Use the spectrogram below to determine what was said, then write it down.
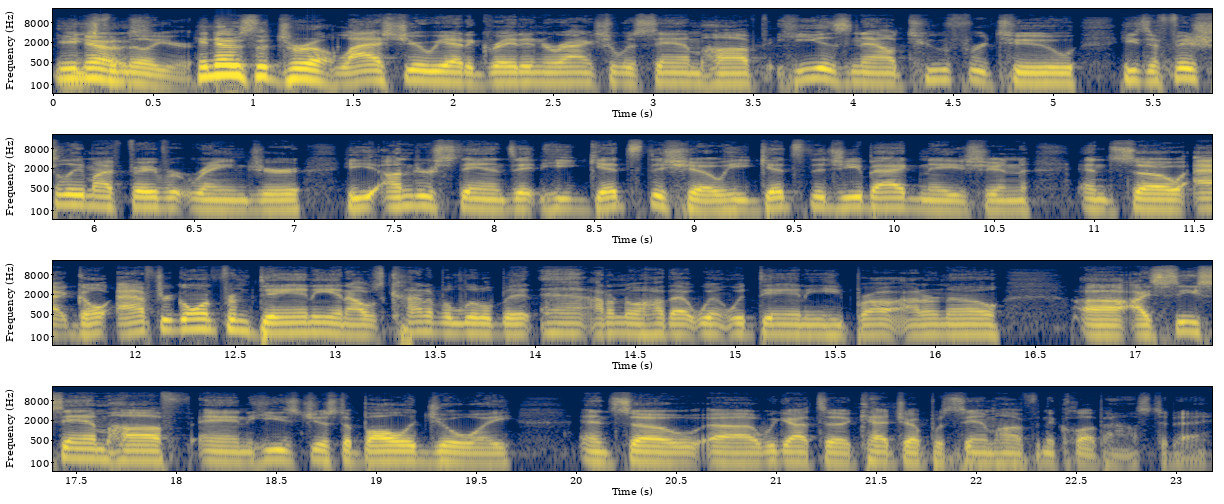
He he's knows. familiar. He knows the drill. Last year we had a great interaction with Sam Huff. He is now two for two. He's officially my favorite Ranger. He understands it. He gets the show. He gets the G Bag Nation. And so at go after going from Danny, and I was kind of a little bit, eh, I don't know how that went with Danny. He probably, I don't know. Uh, I see Sam Huff, and he's just a ball of joy. And so uh, we got to catch up with Sam Huff in the clubhouse today.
